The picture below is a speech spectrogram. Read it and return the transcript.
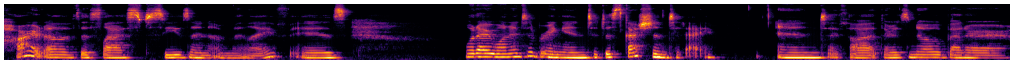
part of this last season of my life is what I wanted to bring into discussion today. And I thought there's no better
